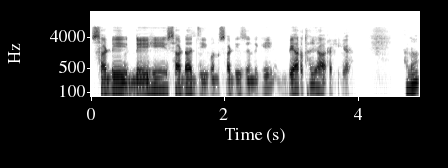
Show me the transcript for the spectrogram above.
ਸਾਡੀ ਦੇਹੀ, ਸਾਡਾ ਜੀਵਨ, ਸਾਡੀ ਜ਼ਿੰਦਗੀ ਵਿਅਰਥ ਜਾ ਰਹੀ ਹੈ। ਹਨਾ?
